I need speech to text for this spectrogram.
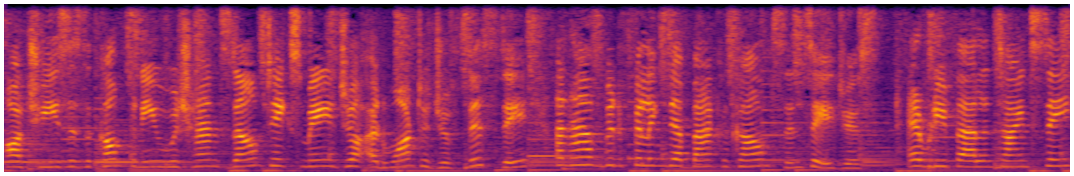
Archies is a company which hands down takes major advantage of this day and have been filling their bank accounts since ages. Every Valentine's Day,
